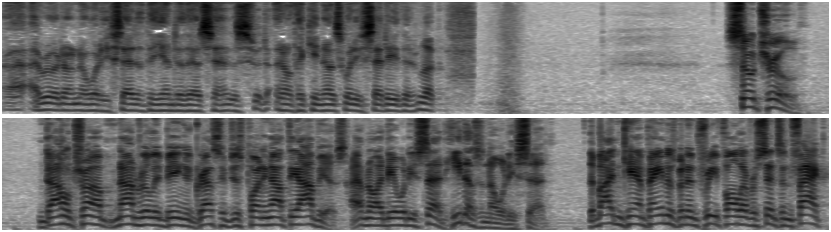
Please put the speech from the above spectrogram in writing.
I really don't know what he said at the end of that sentence. I don't think he knows what he said either. Look. So true. Donald Trump not really being aggressive, just pointing out the obvious. I have no idea what he said. He doesn't know what he said. The Biden campaign has been in free fall ever since. In fact,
